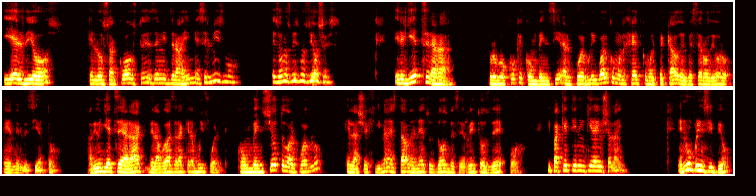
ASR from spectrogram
Y el Dios que los sacó a ustedes de Midraim es el mismo. Son los mismos dioses. El Yetzerará provocó que convenciera al pueblo, igual como el Het, como el pecado del becerro de oro en el desierto. Había un Yetzearak de la boda que era muy fuerte. Convenció todo al pueblo que la Shejina estaba en estos dos becerritos de oro. ¿Y para qué tienen que ir a Yerushalayim? En un principio,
